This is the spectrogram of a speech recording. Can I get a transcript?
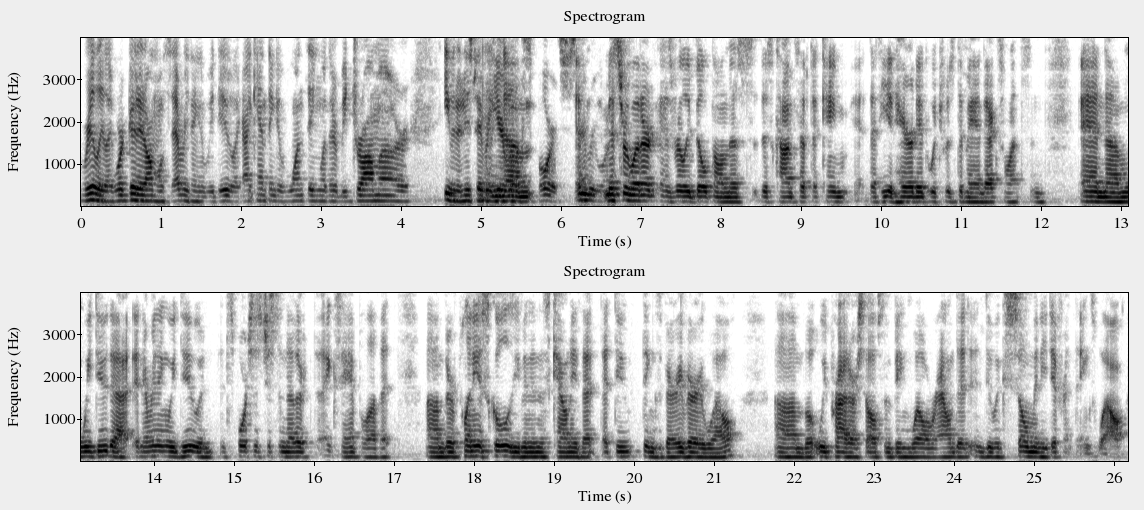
really like we're good at almost everything that we do. Like I can't think of one thing, whether it be drama or even the newspaper And, yearbook, um, sports, just everyone. Mr. Leonard has really built on this this concept that came that he inherited, which was demand excellence, and and um, we do that in everything we do, and, and sports is just another example of it. Um, there are plenty of schools, even in this county, that that do things very very well, um, but we pride ourselves in being well rounded and doing so many different things well.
